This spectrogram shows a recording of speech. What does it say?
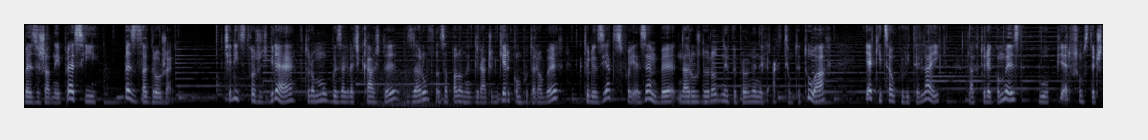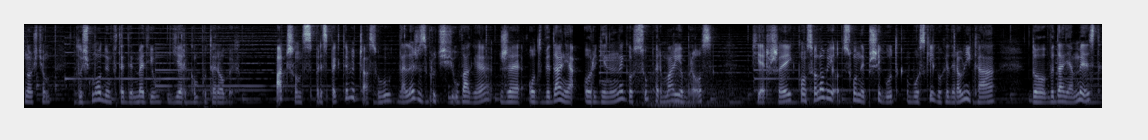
bez żadnej presji, bez zagrożeń. Chcieli stworzyć grę, w którą mógłby zagrać każdy, zarówno zapalony gracz gier komputerowych, który zjadł swoje zęby na różnorodnych wypełnionych akcją tytułach, jak i całkowity laik, dla którego Myst było pierwszą stycznością z dość młodym wtedy medium gier komputerowych. Patrząc z perspektywy czasu, należy zwrócić uwagę, że od wydania oryginalnego Super Mario Bros., pierwszej konsolowej odsłony przygód włoskiego hydraulika, do wydania Myst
